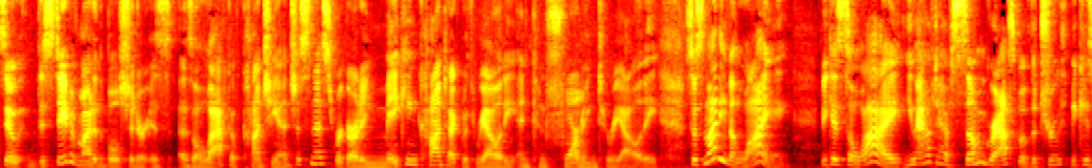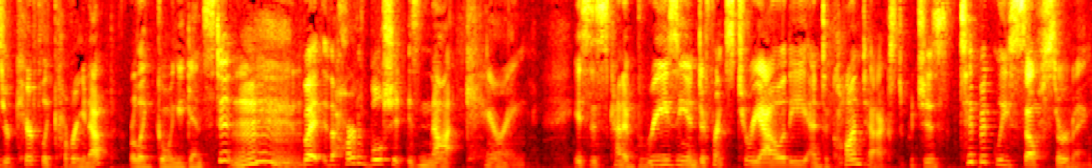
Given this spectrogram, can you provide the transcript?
So, the state of mind of the bullshitter is as a lack of conscientiousness regarding making contact with reality and conforming to reality. So, it's not even lying. Because to lie, you have to have some grasp of the truth because you're carefully covering it up or like going against it. Mm. But the heart of bullshit is not caring. It's this kind of breezy indifference to reality and to context, which is typically self serving.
